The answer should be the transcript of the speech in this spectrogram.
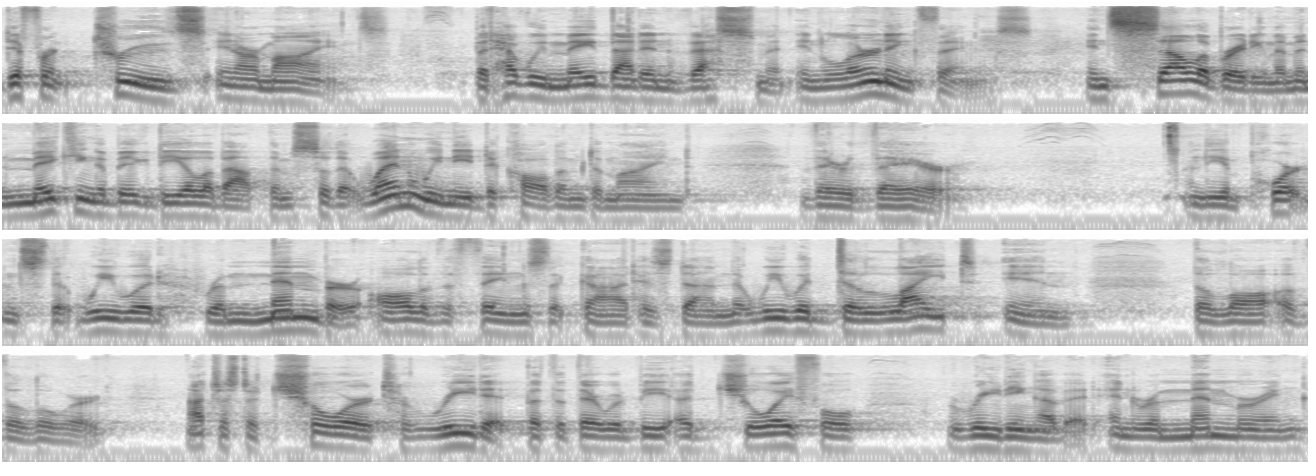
different truths in our minds. But have we made that investment in learning things, in celebrating them, and making a big deal about them so that when we need to call them to mind, they're there? And the importance that we would remember all of the things that God has done, that we would delight in the law of the Lord. Not just a chore to read it, but that there would be a joyful reading of it and remembering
